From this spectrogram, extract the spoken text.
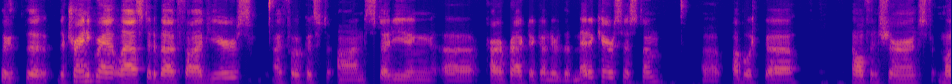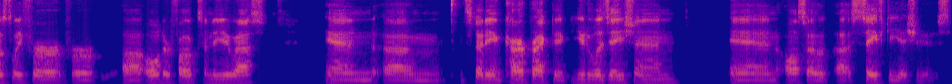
the, the the training grant lasted about five years. I focused on studying uh, chiropractic under the Medicare system, uh, public uh, health insurance, mostly for for older folks in the U.S and um, studying chiropractic utilization and also uh, safety issues.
